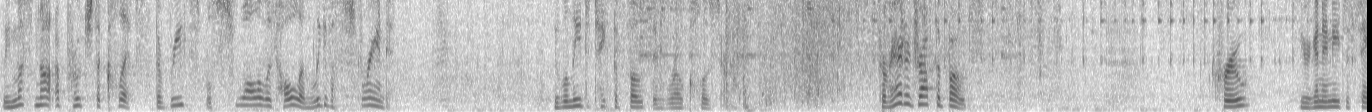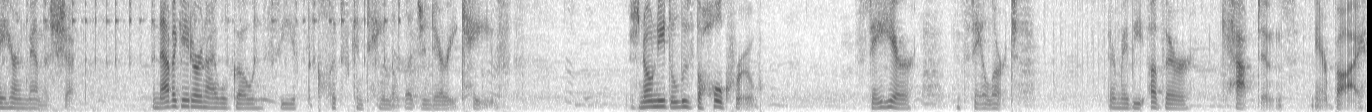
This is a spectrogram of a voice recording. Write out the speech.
We must not approach the cliffs. The reefs will swallow us whole and leave us stranded. We will need to take the boats and row closer. Prepare to drop the boats. Crew, you're gonna need to stay here and man the ship. The navigator and I will go and see if the cliffs contain the legendary cave. There's no need to lose the whole crew. Stay here and stay alert. There may be other captains nearby.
